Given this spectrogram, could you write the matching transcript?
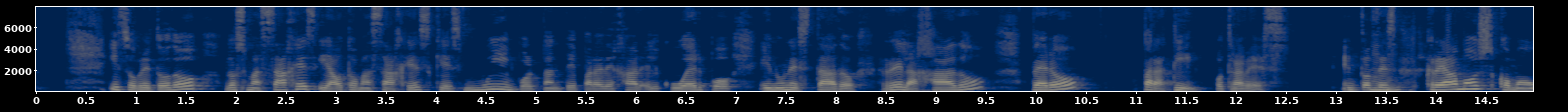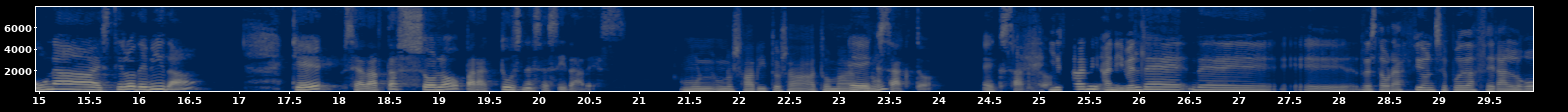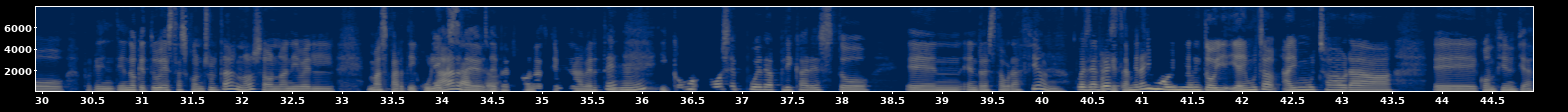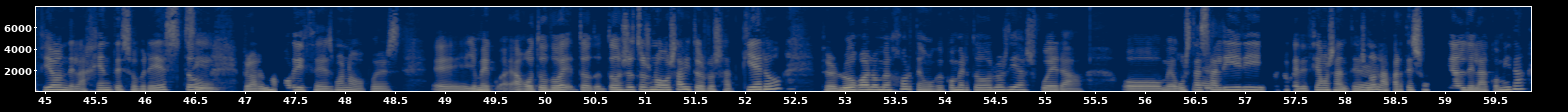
Y sobre todo los masajes y automasajes, que es muy importante para dejar el cuerpo en un estado relajado, pero para ti otra vez. Entonces, creamos como un estilo de vida que se adapta solo para tus necesidades. Como unos hábitos a, tomar. Exacto. Exacto. Y esto a nivel de, eh, restauración se puede hacer algo, porque entiendo que tú estas consultas no son a nivel más particular de, personas que vienen a verte. ¿Y cómo, cómo, se puede aplicar esto en, restauración? Pues Porque también hay movimiento y, hay mucha, hay mucha ahora eh, concienciación de la gente sobre esto, pero a lo mejor dices, bueno, pues eh, yo me hago todo, eh, todos estos nuevos hábitos, los adquiero, pero luego a lo mejor tengo que comer todos los días fuera o me gusta salir y pues, lo que decíamos antes, ¿no? La parte social de la comida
